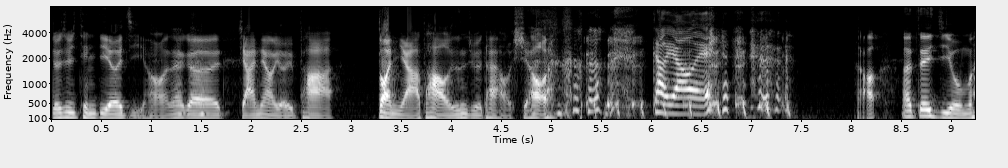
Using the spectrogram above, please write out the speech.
就去听第二集哈。那个假鸟有一怕断牙炮，我真的觉得太好笑了。高腰哎，好，那这一集我们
